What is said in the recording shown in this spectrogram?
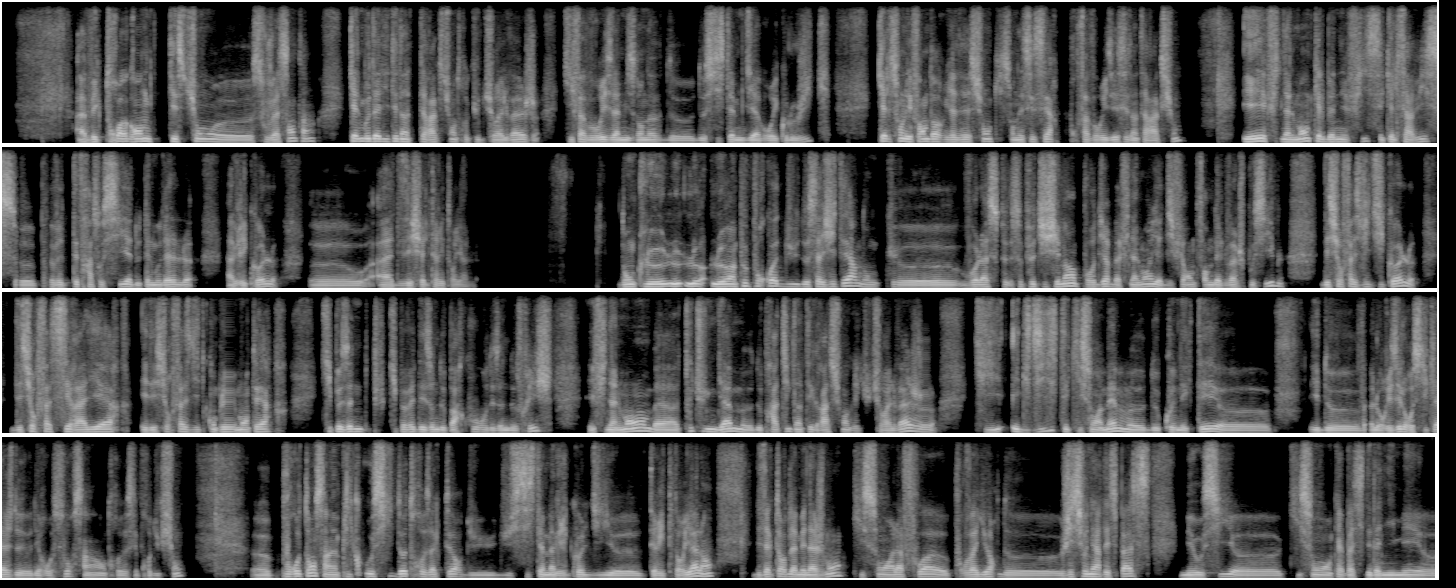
avec trois grandes questions euh, sous-jacentes. Hein. Quelle modalité d'interaction entre culture et élevage qui favorise la mise en œuvre de, systèmes dits agroécologiques? Quelles sont les formes d'organisation qui sont nécessaires pour favoriser ces interactions? Et finalement, quels bénéfices et quels services euh, peuvent être associés à de tels modèles agricoles euh, à des échelles territoriales? Donc, le, un peu pourquoi du, de Sagittaire, donc euh, voilà ce, petit schéma pour dire bah, finalement il y a différentes formes d'élevage possibles, des surfaces viticoles, des surfaces céréalières et des surfaces dites complémentaires qui peuvent, qui peuvent être des zones de parcours ou des zones de friche, et finalement bah, toute une gamme de pratiques d'intégration agriculture-élevage qui existent et qui sont à même de connecter euh, et de valoriser le recyclage des ressources hein, entre ces productions. Euh, pour autant, ça implique aussi d'autres acteurs du, système agricole dit territorial, hein, des acteurs de l'aménagement qui sont à la fois pourvoyeurs de gestionnaires d'espace, mais aussi qui sont en capacité d'animer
